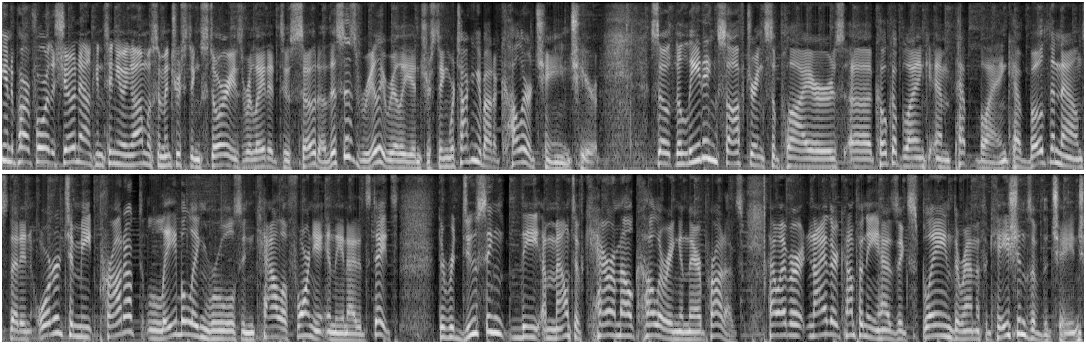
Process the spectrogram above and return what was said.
Into part four of the show now, continuing on with some interesting stories related to soda. This is really, really interesting. We're talking about a color change here. So, the leading soft drink suppliers, uh, Coca Blank and Pep Blank, have both announced that in order to meet product labeling rules in California in the United States, they're reducing the amount of caramel coloring in their products. However, neither company has explained the ramifications of the change,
